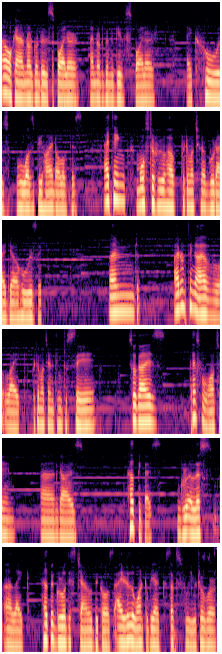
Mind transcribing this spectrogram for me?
oh, okay i'm not going to spoiler. I'm not going to give spoilers. Like who's who was behind all of this. I think most of you have pretty much a good idea who is it. And i don't think i have like pretty much anything to say. So guys thanks for watching. And guys help me guys. Grow let's uh, like help me grow this channel because i really want to be a successful youtuber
